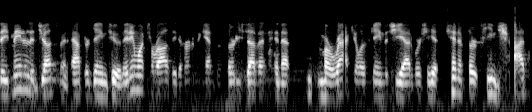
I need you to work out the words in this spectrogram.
they made an adjustment after game two. They didn't want Taurasi to hurt him again for 37 in that miraculous game that she had where she hit 10 of 13 shots,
